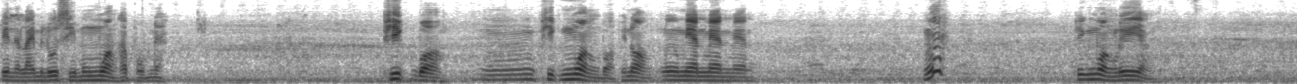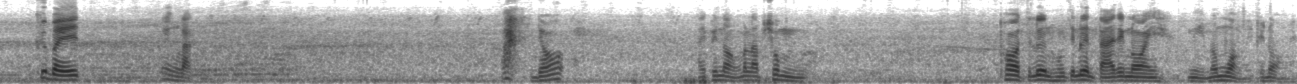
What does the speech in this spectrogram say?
เป็นอะไรไม่รู้สีม่วงๆครับผมเนี่ย พริกบ่อืมพริกม่วงบ่พี่น้องเออแมนแมนแมนหึพริกม่วงเลยอย่างคือใบแม่งหลักอะเดี๋ยวให้พี่น้องมารับชมพ่อจะเลื่อนหูจะเลื่อนตาจักหน่อย นี่มะม่วงนี่พี่น้องนี่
